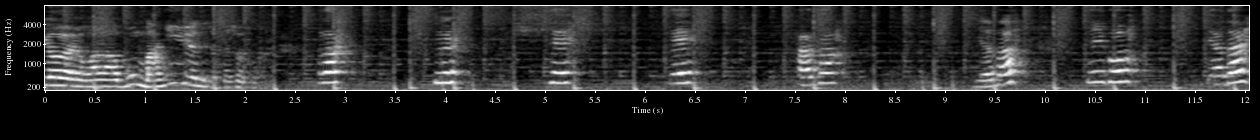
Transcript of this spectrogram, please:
열. 와 몸 많이 유연해졌다 저도. 하나, 둘, 셋, 넷, 다섯, 여섯, 일곱, 여덟,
